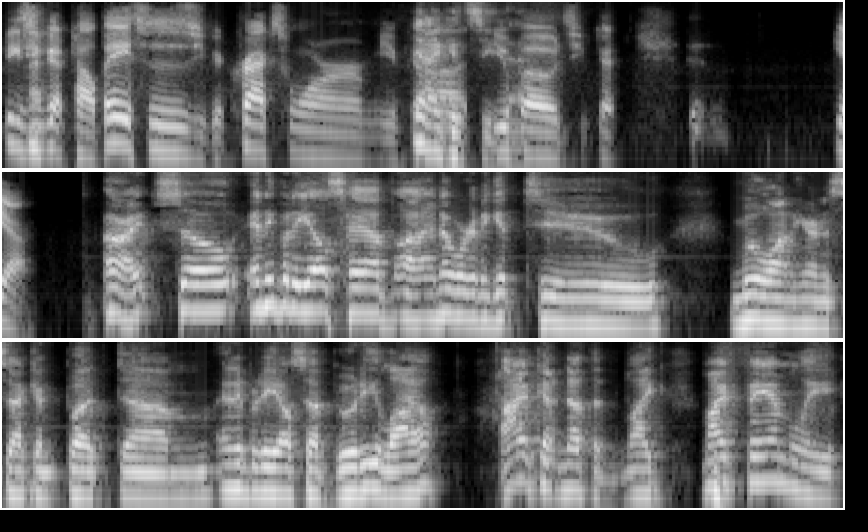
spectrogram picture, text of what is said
Because you've got Palpaces, you've got Crack Swarm, you've Yeah, I got could see. U-boats, you've got yeah. All right. So, anybody else have? Uh, I know we're going to get to move on here in a second, but um, anybody else have booty, Lyle? I've got nothing. Like my family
